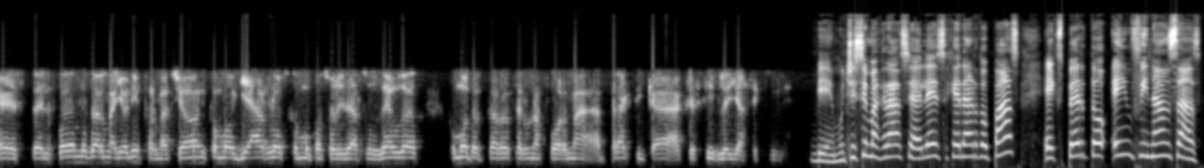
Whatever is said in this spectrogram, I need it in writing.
Este, les podemos dar mayor información, cómo guiarlos, cómo consolidar sus deudas, cómo tratar de hacer una forma práctica, accesible y asequible. Bien, muchísimas gracias. Él es Gerardo Paz, experto en finanzas.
